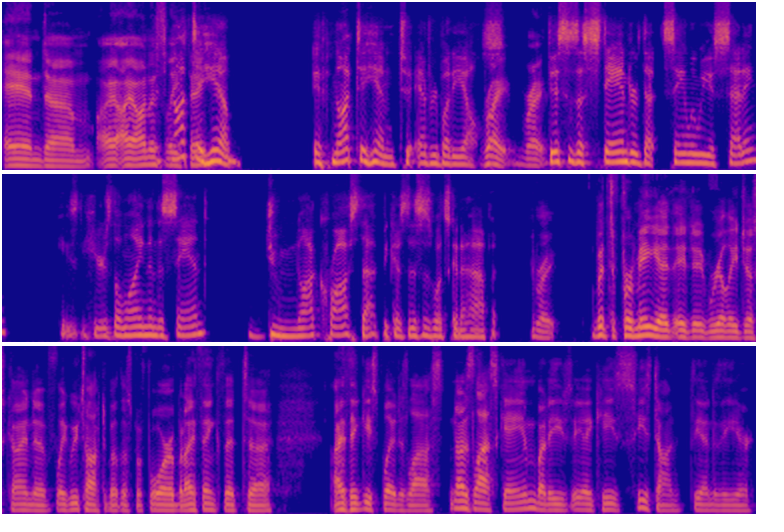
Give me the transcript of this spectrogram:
and um I, I If honestly not think to him, if not to him, to everybody else. right right This is a standard that St. Louis is setting. He's here's the line in the sand. Do not cross that because this is what's going to happen. Right. But for me, it, it it really just kind of like we talked about this before, but I think that uh I think he's played his last not his last game, but he's like he's he's done at the end of the year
